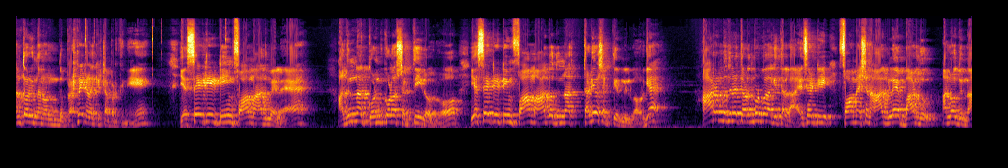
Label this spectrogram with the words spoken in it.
ಅಂಥವ್ರಿಗೆ ನಾನು ಒಂದು ಪ್ರಶ್ನೆ ಕೇಳಕ್ಕೆ ಇಷ್ಟಪಡ್ತೀನಿ. S I T team form ಆದಮೇಲೆ ಅದನ್ನ ಕೊಂಡ್ಕೊಳ್ಳೋ ಶಕ್ತಿ ಇರೋರು S I T team form ಆಗೋದನ್ನ ತಡೆಯೋ ಶಕ್ತಿ ಇರಲಿಲ್ವ ಅವ್ರಿಗೆ? ಆರಂಭದಲ್ಲೇ ತಡೆದು ಬಿಡ್ಬೋದಾಗಿತ್ತಲ್ಲ ಎಸ್ ಐ ಟಿ ಫಾರ್ಮೇಶನ್ ಆಗಲೇಬಾರ್ದು ಅನ್ನೋದನ್ನ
